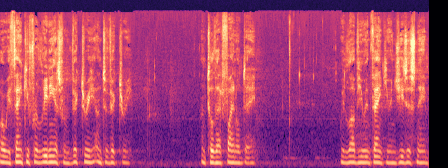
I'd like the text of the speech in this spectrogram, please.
Lord, we thank you for leading us from victory unto victory until that final day. We love you and thank you in Jesus' name.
